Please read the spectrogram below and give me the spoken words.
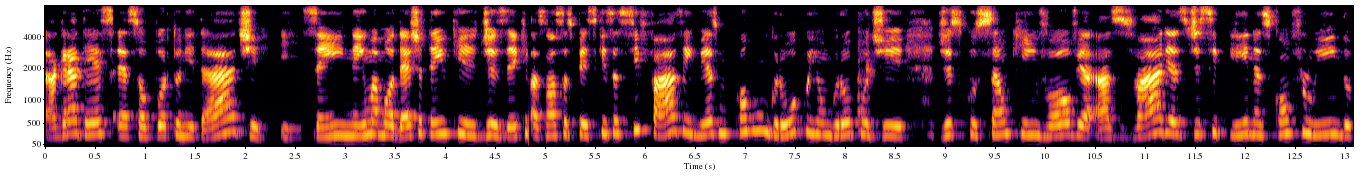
agradeço essa oportunidade e, sem nenhuma modéstia, tenho que dizer que as nossas pesquisas se fazem mesmo como um grupo e um grupo de discussão que envolve as várias disciplinas confluindo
